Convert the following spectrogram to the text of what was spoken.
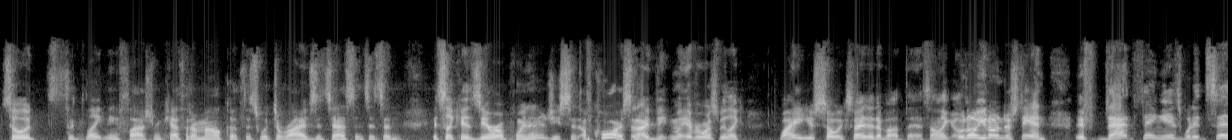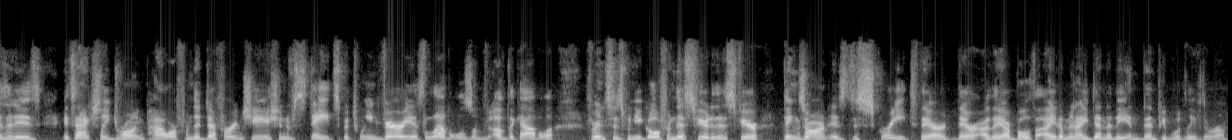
so it's the lightning flash from Kether to Malkuth is what derives its essence. It's an it's like a zero point energy system, of course. And I'd be everyone would be like, "Why are you so excited about this?" I'm like, "Oh no, you don't understand. If that thing is what it says it is, it's actually drawing power from the differentiation of states between various levels of, of the Kabbalah. For instance, when you go from this sphere to this sphere, things aren't as discrete. They are they are they are both item and identity, and then people would leave the room."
